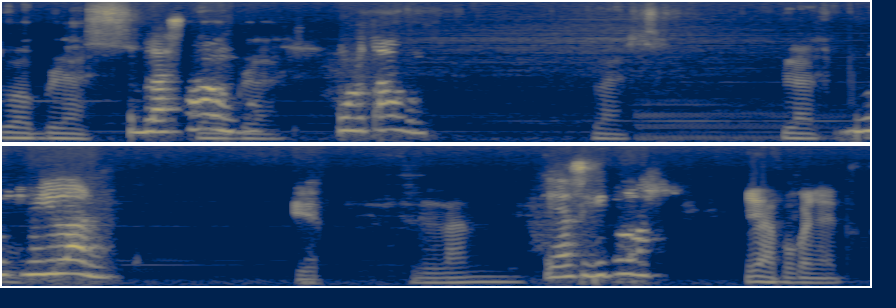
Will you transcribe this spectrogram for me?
12. 11 tahun 12. 10 tahun 11. 11. 2009 9. ya segitulah Ya pokoknya itu. ih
